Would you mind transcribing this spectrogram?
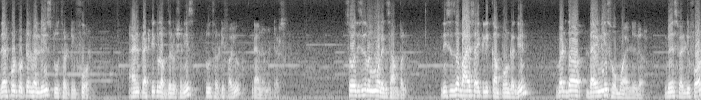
Therefore total value is 234 and practical observation is 235 nanometers. So this is one more example. This is a bicyclic compound again but the diene is homoannular. Base value for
